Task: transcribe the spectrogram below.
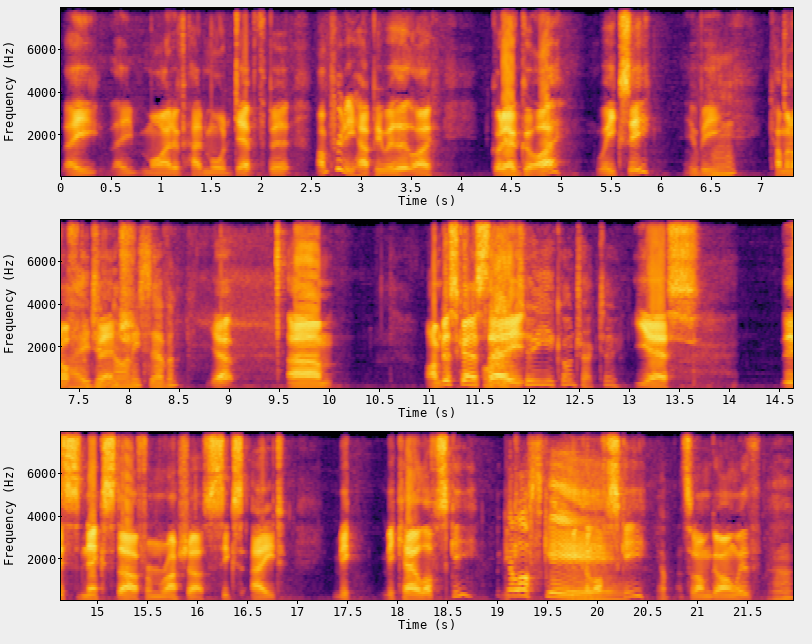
they they might have had more depth, but I'm pretty happy with it. Like, got our guy Weeksy. He'll be coming off the Agent bench. ninety seven Yep. Um, I'm just going to say two year contract too. yes. This next star from Russia, six eight, Mikhailovsky. Mikhailovsky. Mikhailovsky. Yep. That's what I'm going with. Uh-huh.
